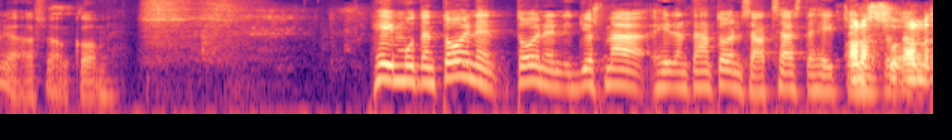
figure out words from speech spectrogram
Joo, se on komea. Hei, muuten toinen, toinen, jos mä heitän tähän toinen, saat säästä heittää. Anna, tuota, anna,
